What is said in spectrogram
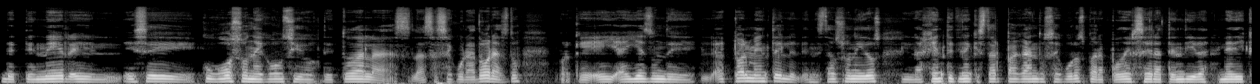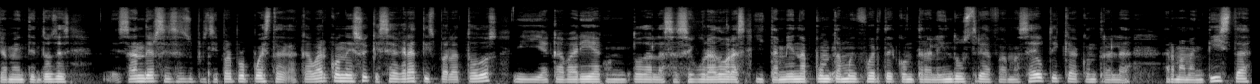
detener el, ese jugoso negocio de todas las, las aseguradoras, ¿no? Porque ahí es donde actualmente en Estados Unidos la gente tiene que estar pagando seguros para poder ser atendida médicamente. Entonces, Sanders, esa es su principal propuesta, acabar con eso y que sea gratis para todos y acabaría con todas las aseguradoras y también apunta muy fuerte contra la industria farmacéutica, contra la armamentista,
